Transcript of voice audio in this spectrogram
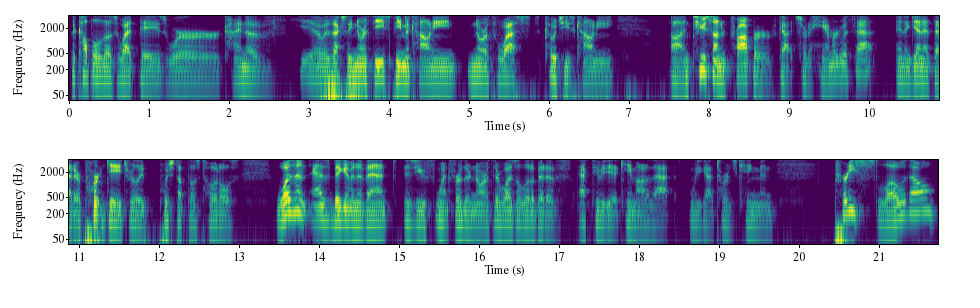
the couple of those wet days were kind of, you know, it was actually northeast Pima County, northwest Cochise County, uh, and Tucson proper got sort of hammered with that. And again, at that airport gauge, really pushed up those totals wasn't as big of an event as you went further north. There was a little bit of activity that came out of that when you got towards Kingman. Pretty slow though,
